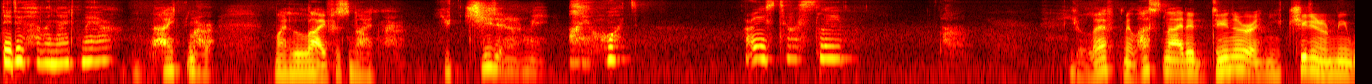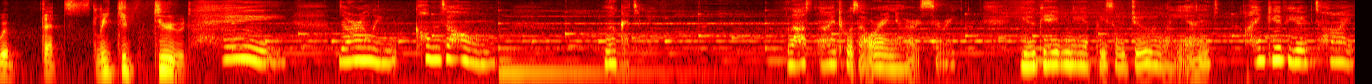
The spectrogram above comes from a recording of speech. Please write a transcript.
Did you have a nightmare? Nightmare. My life is a nightmare. You cheated on me. I what? Are you still asleep? You left me last night at dinner and you cheated on me with that sleaky dude. Hey, darling, calm down. Look at me. Last night was our anniversary. You gave me a piece of jewelry and I gave you a tie.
